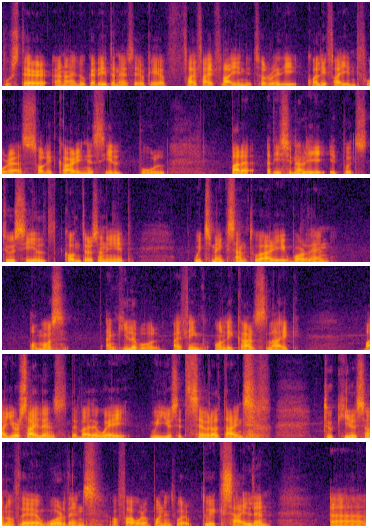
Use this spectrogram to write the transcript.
booster and I look at it and I say, okay, a 5-5 flying, it's already qualifying for a solid card in a sealed pool. But uh, additionally, it puts two shield counters on it, which makes Sanctuary Warden almost unkillable. I think only cards like Buy Your Silence, that by the way, we use it several times to kill some of the wardens of our opponents, where to exile them. Uh,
